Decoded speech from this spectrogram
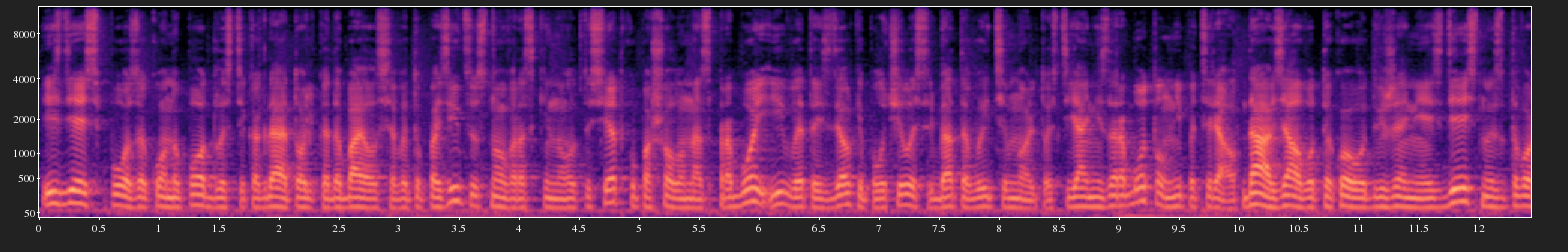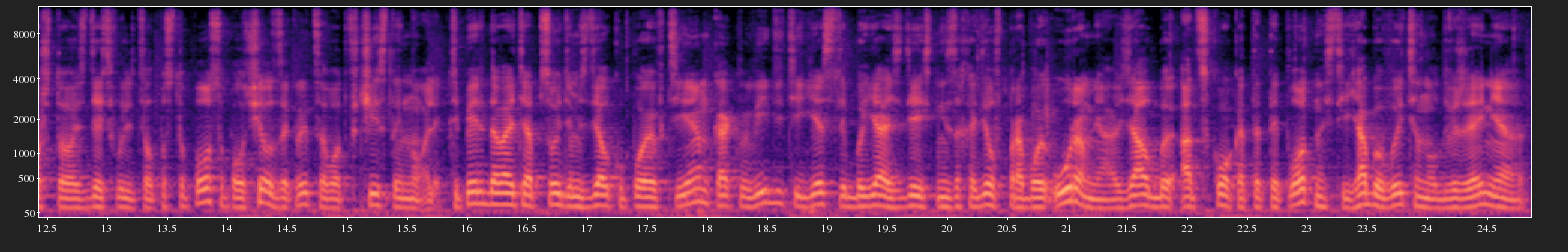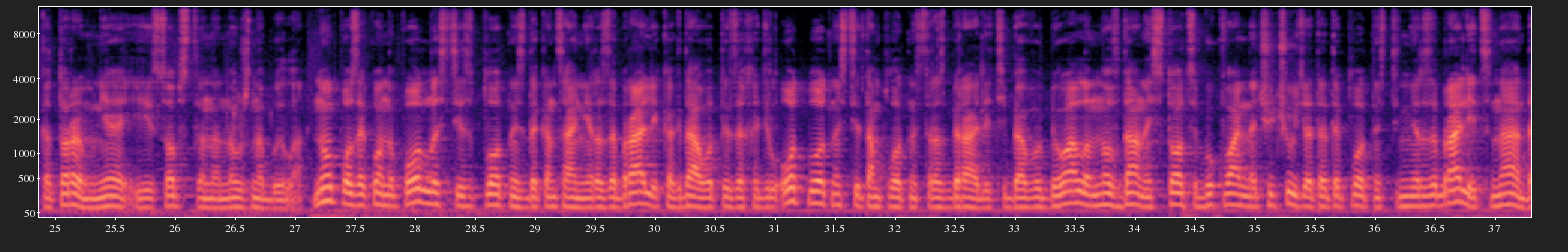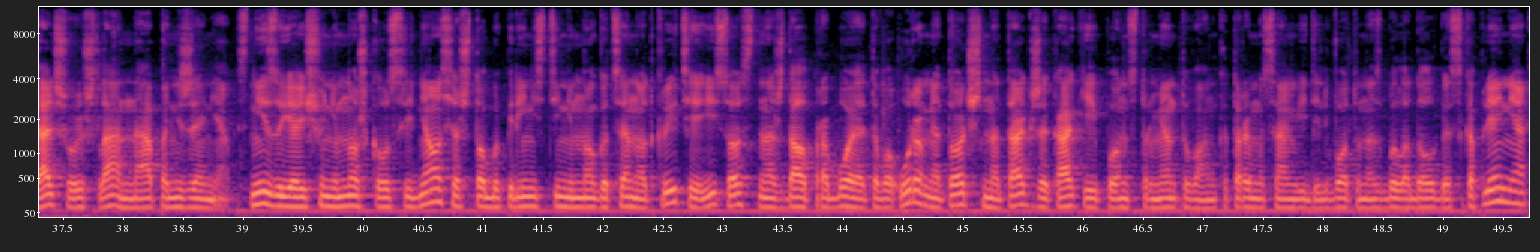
И здесь по закону подлости, когда я только добавился в эту позицию, снова раскинул эту сетку, пошел у нас пробой и в этой сделке получилось, ребята, выйти в ноль. То есть я не заработал, не потерял. Да, взял вот такое вот движение здесь, но из-за того, что здесь вылетел по стоп-лоссу, получилось закрыться вот в чистой нолик. Теперь давайте обсудим сделку по FTM. Как вы видите, если бы я здесь не заходил в пробой уровня, а взял бы отскок от этой плотности, я бы вытянул движение, которое мне и, собственно, нужно было. Но по закону подлости плотность до конца не разобрали. Когда вот ты заходил от плотности, там плотность разбирали, тебя выбивало, но в данной ситуации буквально чуть-чуть от этой плотности не разобрали, и цена дальше ушла на понижение. Снизу я еще немножко усреднялся, чтобы перенести немного цену открытия и, собственно, ждал пробоя этого уровня точно так же, как и по инструменту One, который мы с вами видели. Вот у нас было долгое скопление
